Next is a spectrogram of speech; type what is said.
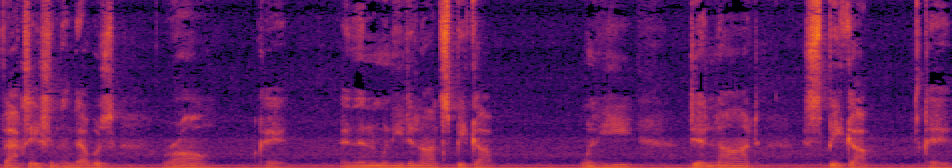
vaccination, and that was wrong. Okay. And then when he did not speak up, when he did not speak up, okay,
